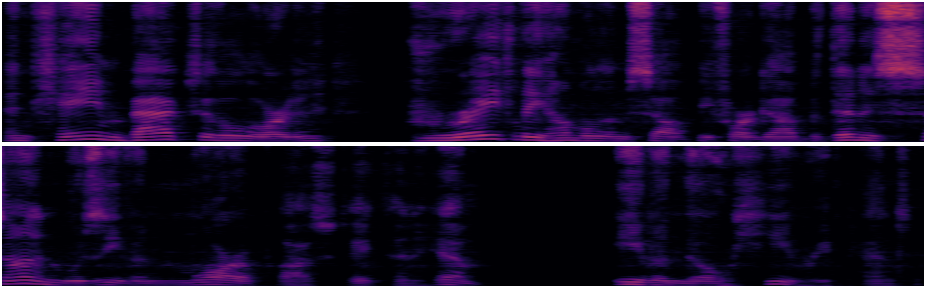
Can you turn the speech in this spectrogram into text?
and came back to the Lord and greatly humbled himself before God. But then his son was even more apostate than him, even though he repented.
